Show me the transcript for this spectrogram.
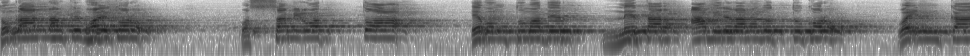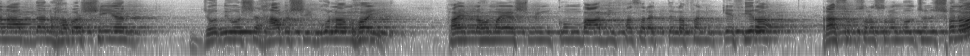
তোমরা আল্লাহকে ভয় করো। ওয়াসামি এবং তোমাদের নেতার আমিরের আনুগত্য করো। ওয়াইন কান আবদান হাবাসিয়ান যদিও সে হাবসি গোলাম হয়। ফাইনাহমায়াসমিনকুম বাদি ফাসার ইখতিলাফান কাসীরা। রাসূল ওয়াসাল্লাম বলছেন, শোনো,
